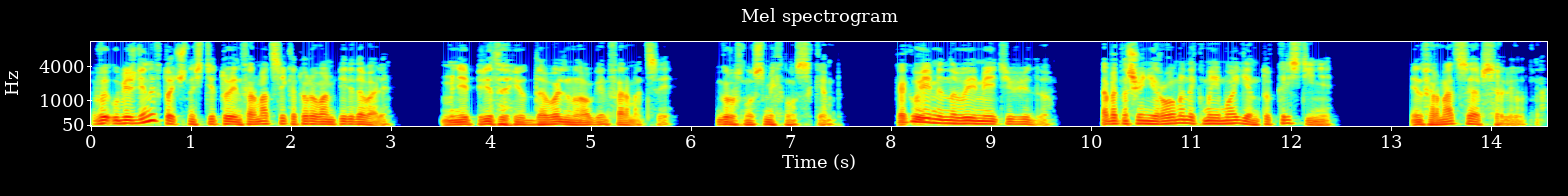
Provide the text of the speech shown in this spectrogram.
Вы убеждены в точности той информации, которую вам передавали? Мне передают довольно много информации. Грустно усмехнулся Кэмп. Какую именно вы имеете в виду? Об отношении Романа к моему агенту, к Кристине. Информация абсолютно.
